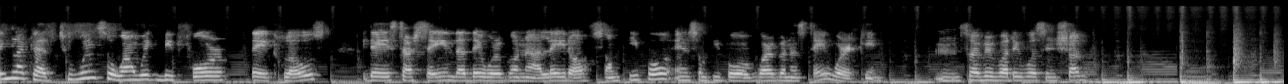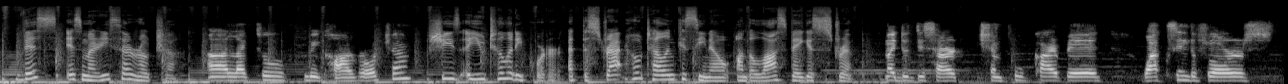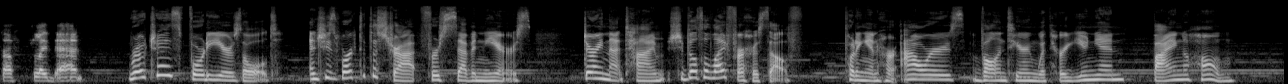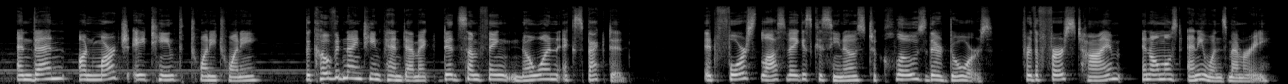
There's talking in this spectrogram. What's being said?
think like a two weeks or one week before they closed, they start saying that they were gonna lay off some people and some people were gonna stay working. Mm, so everybody was in shock. This is Marisa Rocha. I like to be called Rocha. She's a utility porter at the Strat Hotel and Casino on the Las Vegas Strip. My duties are shampoo carpet, waxing the floors, stuff like that. Rocha is 40 years old, and she's worked at the Strat for seven years. During that time, she built a life for herself, putting in her hours, volunteering with her union, buying a home. And then on March 18th, 2020, the COVID 19 pandemic did something no one expected. It forced Las Vegas casinos to close their doors for the first time in almost anyone's memory.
